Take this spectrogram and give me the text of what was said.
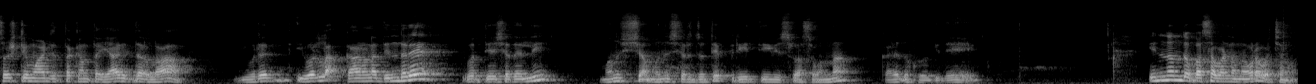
ಸೃಷ್ಟಿ ಮಾಡಿರ್ತಕ್ಕಂಥ ಯಾರಿದ್ದಾರಲ್ಲ ಇವರ ಇವರೆಲ್ಲ ಕಾರಣದಿಂದಲೇ ಇವತ್ತು ದೇಶದಲ್ಲಿ ಮನುಷ್ಯ ಮನುಷ್ಯರ ಜೊತೆ ಪ್ರೀತಿ, ವಿಶ್ವಾಸವನ್ನು ಕಳೆದು ಹೋಗಿದೆ. ಇನ್ನೊಂದು ಬಸವಣ್ಣನವರ ವಚನ.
